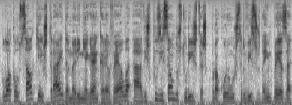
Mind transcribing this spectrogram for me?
coloca o sal que extrai da Marinha Gran Caravela à disposição dos turistas que procuram os serviços da empresa,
